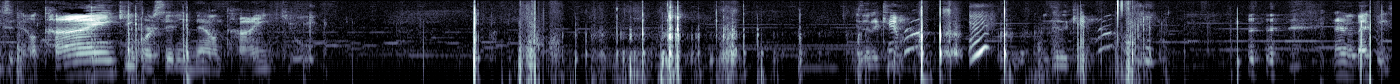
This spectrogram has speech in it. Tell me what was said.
you sit down? Thank you for sitting down. Thank you. Is it a camera? Mm-hmm. Is it a camera? Can I have it back, please?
